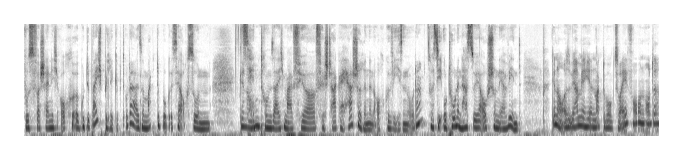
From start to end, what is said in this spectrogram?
wo es wahrscheinlich auch äh, gute Beispiele gibt, oder? Also Magdeburg ist ja auch so ein Genau. Zentrum, sag ich mal, für, für starke Herrscherinnen auch gewesen, oder? Du hast die Otonen hast du ja auch schon erwähnt. Genau, also wir haben ja hier in Magdeburg zwei Frauenorte.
